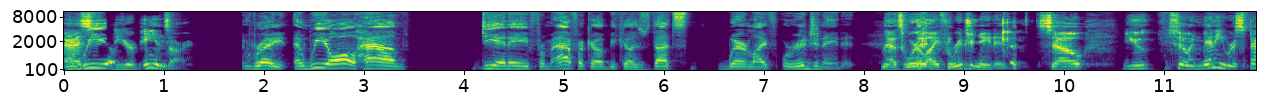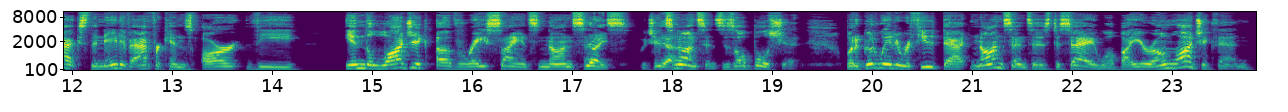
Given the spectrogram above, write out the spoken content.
as we, the Europeans are. Right. And we all have DNA from Africa because that's where life originated. That's where life originated. So you so in many respects the native Africans are the in the logic of race science nonsense, right. which it's yeah. nonsense, is all bullshit. But a good way to refute that nonsense is to say, well, by your own logic, then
